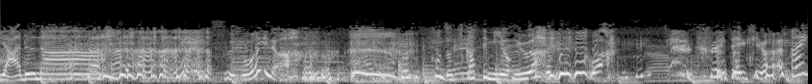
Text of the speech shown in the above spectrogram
やるなぁ。すごいな。今度使ってみよう。うわ、怖増えていきます。はい。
